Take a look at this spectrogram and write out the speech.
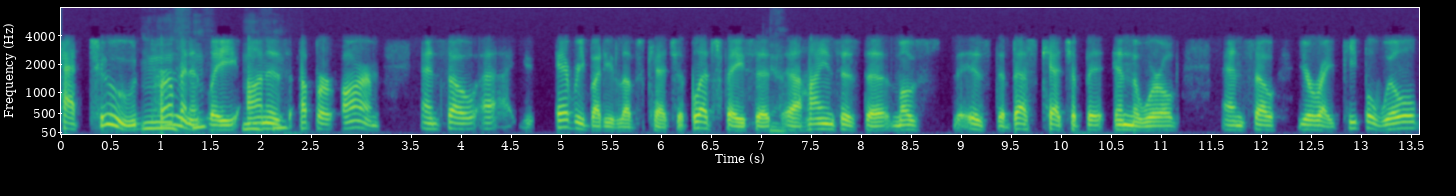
tattooed mm-hmm. permanently mm-hmm. on his upper arm. And so uh, everybody loves ketchup. Let's face it, yeah. uh, Heinz is the most is the best ketchup in the world. And so you're right. People will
